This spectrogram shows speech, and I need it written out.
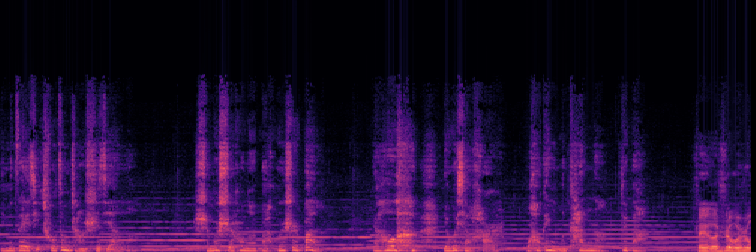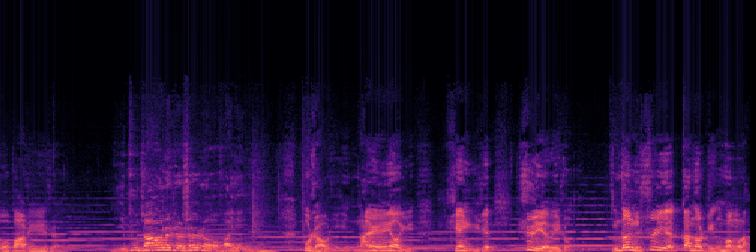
你们在一起处这么长时间了，什么时候呢把婚事办了，然后 有个小孩儿，我好给你们看呢，对吧？这个是不是我爸的意思？你不张罗这事儿啊？我发现你不着急，男人要以先以这事业为重。你等你事业干到顶峰了，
